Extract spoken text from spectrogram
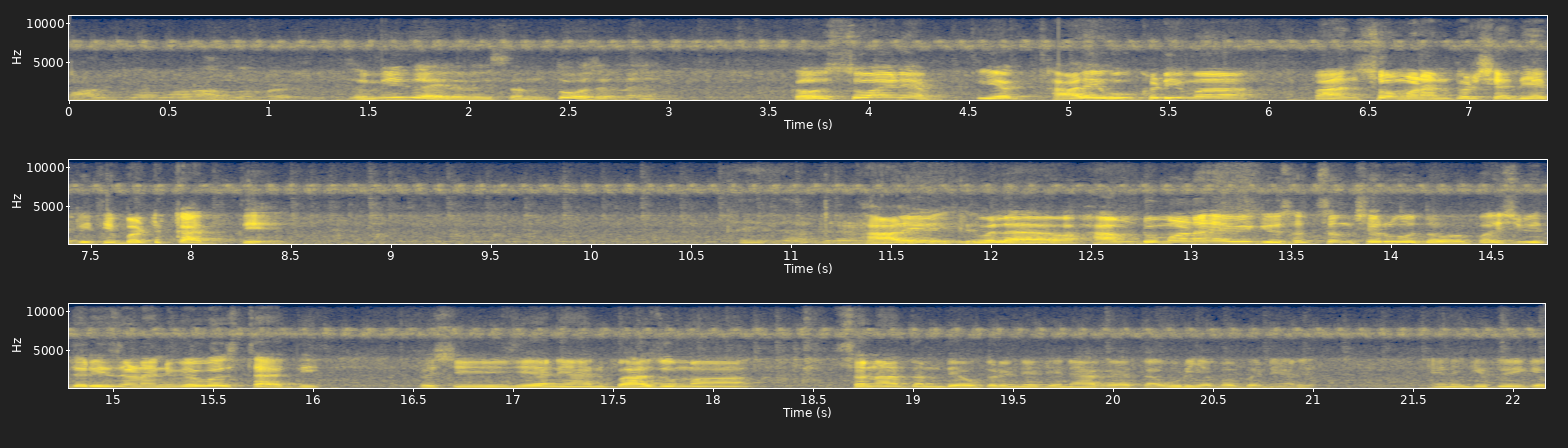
પાંચસો માણસ જમાડી જમી જાય ભાઈ સંતો છે ને. કવસો એણે એક થાળી ઉખડીમાં પાંચસો મણાને પ્રસાદી આપીથી બટકાત તે થાળી ઓલા હામટું માણસ આવી ગયું, સત્સંગ શરૂ હતો પૈસવી ત્રીસ જણાની વ્યવસ્થા હતી. પછી જેની આની બાજુમાં સનાતન દેવ કરીને કે હારે રહેતા, ઉડિયા બાબાની હારે. એને કીધું કે,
